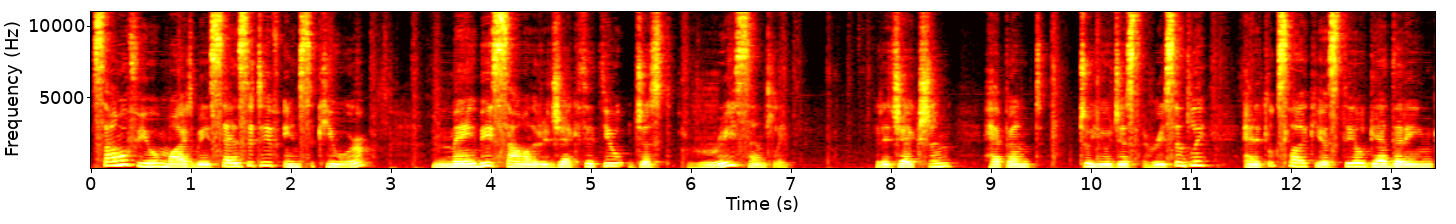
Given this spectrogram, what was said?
Some of you might be sensitive, insecure. Maybe someone rejected you just recently. Rejection happened to you just recently and it looks like you're still gathering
